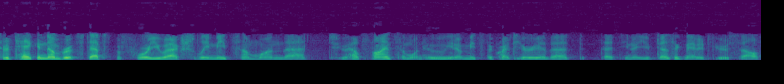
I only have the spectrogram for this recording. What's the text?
sort of take a number of steps before you actually meet someone that to help find someone who you know meets the criteria that that you know you've designated for yourself.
